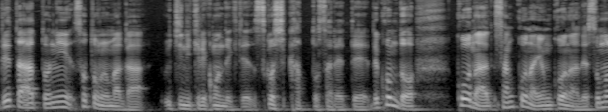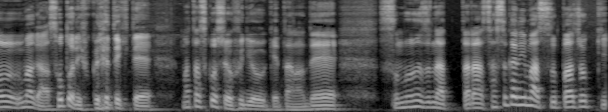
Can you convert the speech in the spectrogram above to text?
出た後に外の馬が内に切れ込んできて少しカットされてで今度コーナー3コーナー4コーナーでその馬が外に膨れてきてまた少し不利を受けたのでスムーズだったらさすがにまあスーパージョッキ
